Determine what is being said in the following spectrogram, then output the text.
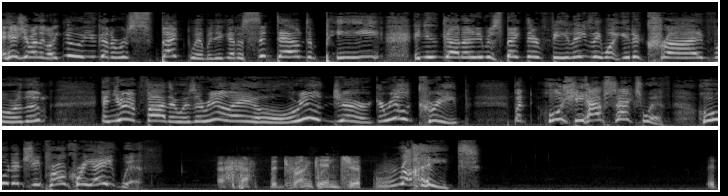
And here's your mother going, no, you got to respect women. You got to sit down to pee, and you got to respect their feelings. They want you to cry for them. And your father was a real a-hole, a real jerk, a real creep. But who she have sex with? Who did she procreate with? the drunken jerk, Right. the,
